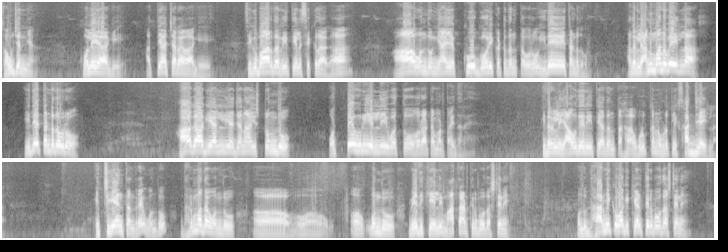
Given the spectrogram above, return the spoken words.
ಸೌಜನ್ಯ ಕೊಲೆಯಾಗಿ ಅತ್ಯಾಚಾರವಾಗಿ ಸಿಗಬಾರದ ಸಿಗಬಾರ್ದ ರೀತಿಯಲ್ಲಿ ಸಿಕ್ಕಿದಾಗ ಆ ಒಂದು ನ್ಯಾಯಕ್ಕೂ ಗೋರಿ ಕಟ್ಟದಂಥವರು ಇದೇ ತಂಡದವರು. ಅದರಲ್ಲಿ ಅನುಮಾನವೇ ಇಲ್ಲ. ಇದೇ ತಂಡದವರು. ಹಾಗಾಗಿ ಅಲ್ಲಿಯ ಜನ ಇಷ್ಟೊಂದು ಹೊಟ್ಟೆ ಹುರಿಯಲ್ಲಿ ಇವತ್ತು ಹೋರಾಟ ಮಾಡ್ತಾ ಇದ್ದಾರೆ. ಇದರಲ್ಲಿ ಯಾವುದೇ ರೀತಿಯಾದಂತಹ ಹುಳುಕನ್ನು ಹುಡುಕ್ಲಿಕ್ಕೆ ಸಾಧ್ಯ ಇಲ್ಲ. ಹೆಚ್ಚಿಗೆ ಅಂತಂದರೆ ಒಂದು ಧರ್ಮದ ಒಂದು ಒಂದು ವೇದಿಕೆಯಲ್ಲಿ ಮಾತಾಡ್ತಿರ್ಬೋದು ಅಷ್ಟೇ ಒಂದು ಧಾರ್ಮಿಕವಾಗಿ ಕೇಳ್ತಿರ್ಬೋದು ಅಷ್ಟೇ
